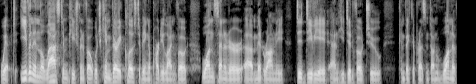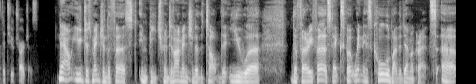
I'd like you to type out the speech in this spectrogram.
whipped. Even in the last impeachment vote, which came very close to being a party line vote, one senator, uh, Mitt Romney, did deviate and he did vote to convict the president on one of the two charges. Now, you just mentioned the first impeachment, and I mentioned at the top that you were the very first expert witness called by the Democrats uh,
